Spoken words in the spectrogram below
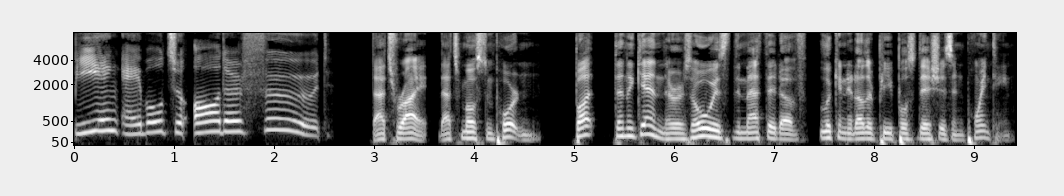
being able to order food. That's right, that's most important. But then again, there is always the method of looking at other people's dishes and pointing.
